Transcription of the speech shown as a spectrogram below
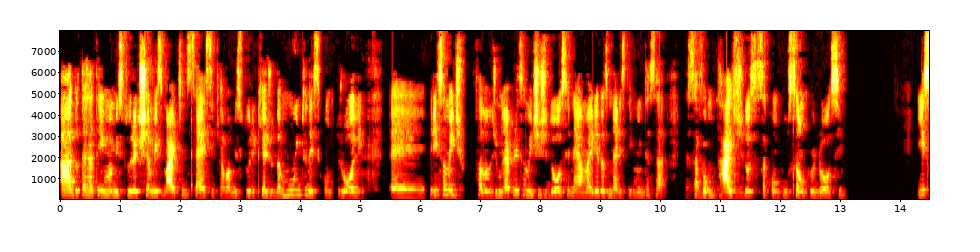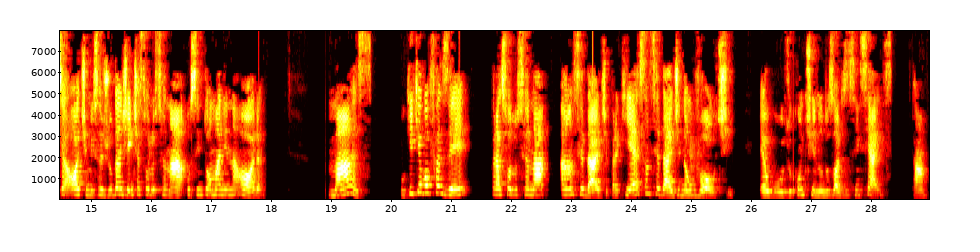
A do Terra tem uma mistura que chama Smart Incess, que é uma mistura que ajuda muito nesse controle, é, principalmente falando de mulher, principalmente de doce, né? A maioria das mulheres tem muito essa, essa vontade de doce, essa compulsão por doce. Isso é ótimo, isso ajuda a gente a solucionar o sintoma ali na hora. Mas o que, que eu vou fazer para solucionar a ansiedade, para que essa ansiedade não volte? É o uso contínuo dos óleos essenciais, tá?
